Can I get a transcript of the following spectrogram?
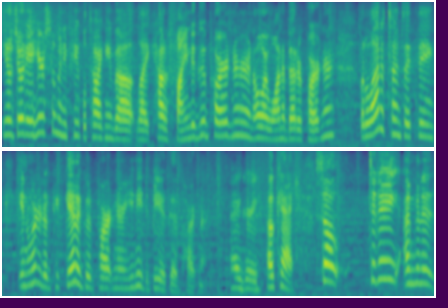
You know, Jodi, I hear so many people talking about like how to find a good partner and oh, I want a better partner. But a lot of times I think in order to get a good partner, you need to be a good partner. I agree. Okay, so today I'm gonna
